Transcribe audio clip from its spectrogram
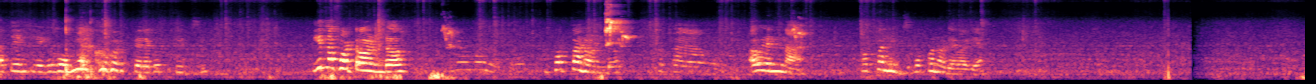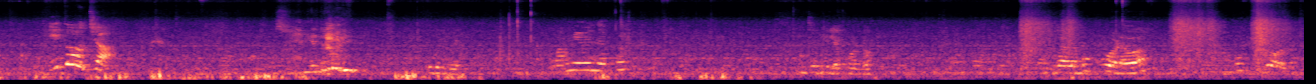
ಅತ್ತೆ ಎಂಟ್ಲಿಗೆ ಹೋಮ್ವರ್ಕ್ ಕೊಡ್ತೇವೆ ಗೊತ್ತಿಜ್ಜಿ ಇನ್ನ ಫೋಟೋ ಉಂಡು? ಪಪ್ಪನ ಉಂಡು? ಅವು ಎನ್ನ? ಪಪ್ಪನ ಇಜ್ಜಿ ಪಪ್ಪ ನೋಡಿ ಅವಾಗ ಫೋಟೋ ಬುಕ್ ಕೊಡವಾ? ಬುಕ್ ಕೊಡು.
